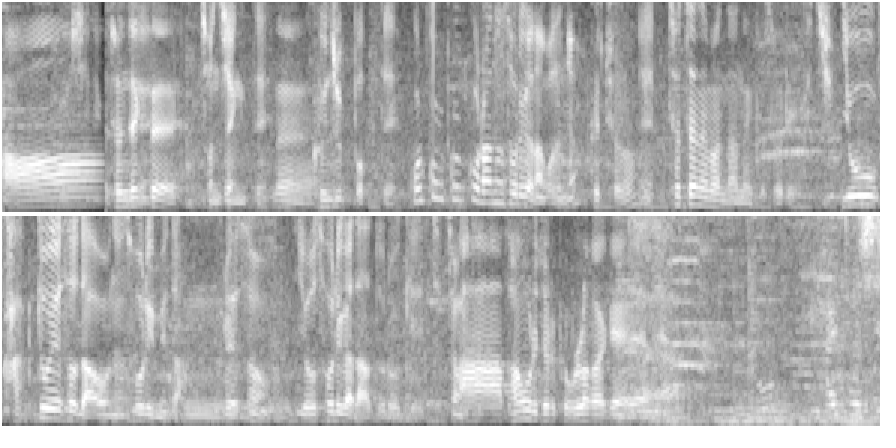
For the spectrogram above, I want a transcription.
아, 그 전쟁 때. 네, 전쟁 때, 네. 금주법 때 꼴꼴꼴꼴 하는 소리가 나거든요. 그쵸. 네. 첫 잔에만 나는 그 소리. 요 각도에서 나오는 소리입니다. 음, 그래서 요 소리가 나도록 이렇게 돼 아, 방울이 저렇게 올라가게. 네. 그리고 팔토시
